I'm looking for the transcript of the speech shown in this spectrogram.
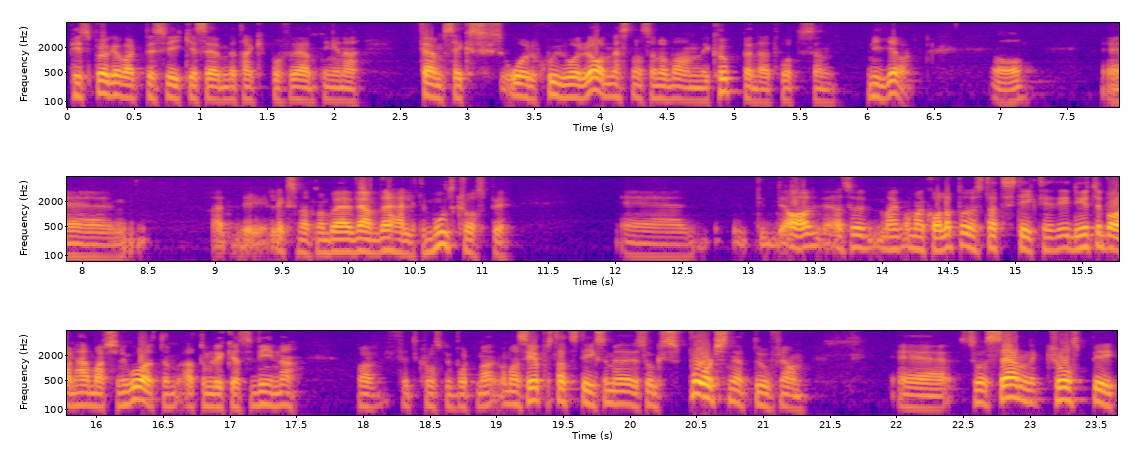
Pittsburgh har varit besvikelse med tanke på förväntningarna 5-6 år, 7 år i rad nästan sedan de vann kuppen där 2009 va? Ja. Eh, att, liksom att man börjar vända det här lite mot Crosby. Eh, ja, alltså man, om man kollar på statistik, det är ju inte bara den här matchen igår att de, att de lyckas vinna. För Crosby bort. om man ser på statistik som jag såg Sportsnet drog fram. Eh, så sen Crosby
